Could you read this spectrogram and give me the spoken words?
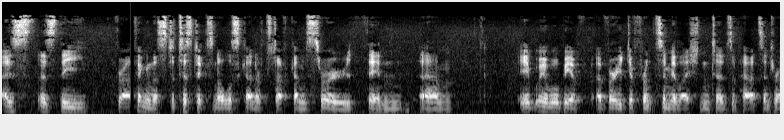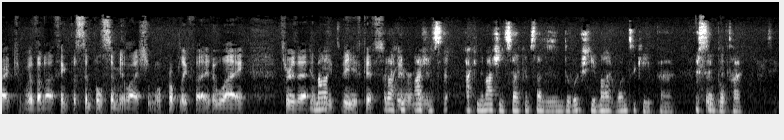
as as the graphing and the statistics and all this kind of stuff comes through, then um, it, it, will be a, a, very different simulation in terms of how it's interacted with, and I think the simple simulation will probably fade away through that, and might, the, the but I can, imagine, I can imagine circumstances under which you might want to keep a, a simple type meeting.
